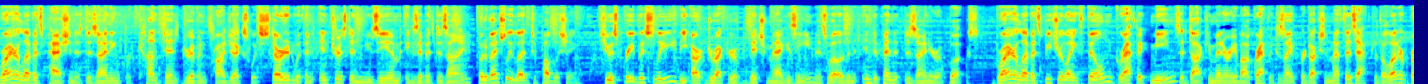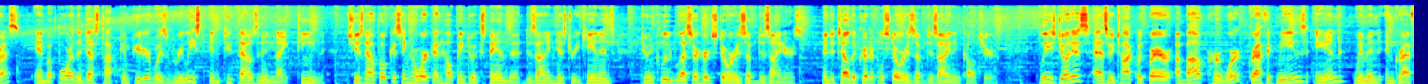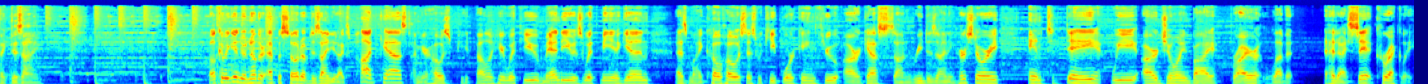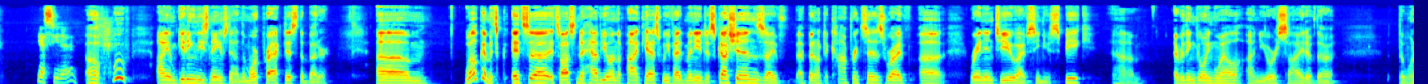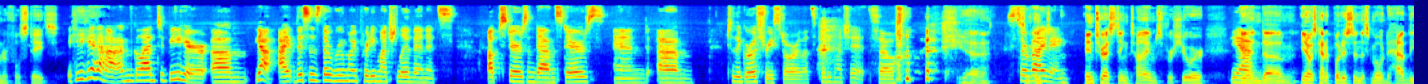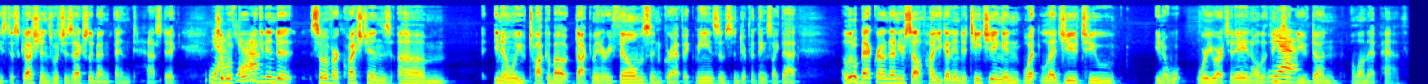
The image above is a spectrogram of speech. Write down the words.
Briar Levit's passion is designing for content driven projects, which started with an interest in museum exhibit design, but eventually led to publishing. She was previously the art director of Bitch magazine, as well as an independent designer of books. Briar Levit's feature length film, Graphic Means, a documentary about graphic design production methods after the letterpress and before the desktop computer, was released in 2019. She is now focusing her work on helping to expand the design history canons to include lesser heard stories of designers and to tell the critical stories of design and culture. Please join us as we talk with Briar about her work, graphic means, and women in graphic design. Welcome again to another episode of Design Detox Podcast. I'm your host, Pete Bello, here with you. Mandy is with me again as my co host as we keep working through our guests on redesigning her story. And today we are joined by Briar Levit. Did I say it correctly? Yes, you did. Oh, whew. I am getting these names down. The more practice, the better. Um, welcome. It's it's uh, it's awesome to have you on the podcast. We've had many discussions. I've I've been out to conferences where I've uh, ran into you. I've seen you speak. Um, everything going well on your side of the the wonderful states. Yeah, I'm glad to be here. Um, yeah, I this is the room I pretty much live in. It's upstairs and downstairs, and um, to the grocery store. That's pretty much it. So yeah, surviving. In- interesting times for sure. Yeah, and um, you know, it's kind of put us in this mode to have these discussions, which has actually been fantastic. Yeah, so before yeah. we get into some of our questions, um, you know, we talk about documentary films and graphic means and some different things like that. A little background on yourself, how you got into teaching, and what led you to, you know, where you are today, and all the things Yeah. that you've done along that path.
